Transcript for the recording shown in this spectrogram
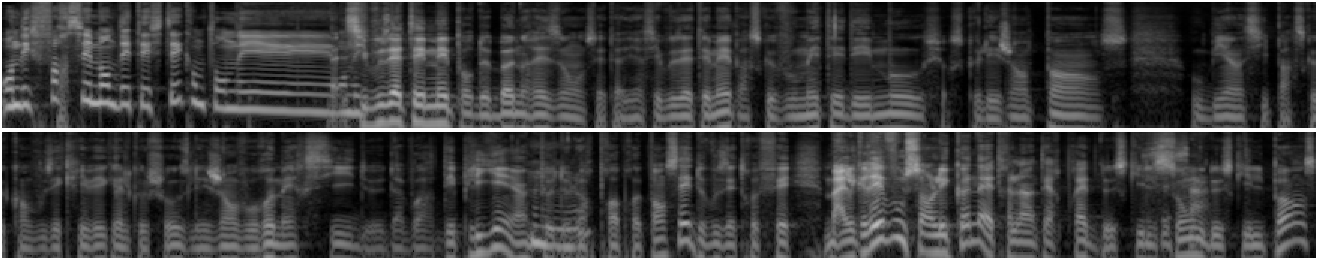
On est forcément détesté quand on est. Bah, on si est- vous êtes aimé pour de bonnes raisons, c'est-à-dire si vous êtes aimé parce que vous mettez des mots sur ce que les gens pensent, ou bien si parce que quand vous écrivez quelque chose, les gens vous remercient d'avoir déplié un peu de Mhm. leurs propres pensées, de vous être fait, malgré vous, sans les connaître, l'interprète de ce qu'ils sont ça. ou de ce qu'ils pensent.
